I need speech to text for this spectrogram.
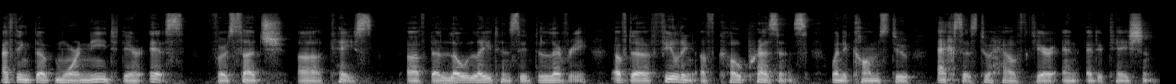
I think the more need there is for such a case of the low latency delivery, of the feeling of co-presence when it comes to access to healthcare and education.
